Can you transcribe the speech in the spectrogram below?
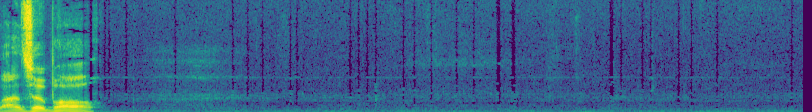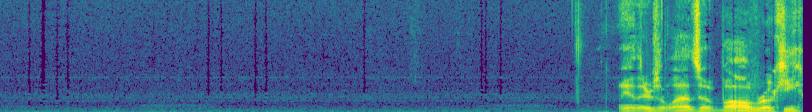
Lonzo Ball. Yeah, there's Alonzo Ball rookie.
